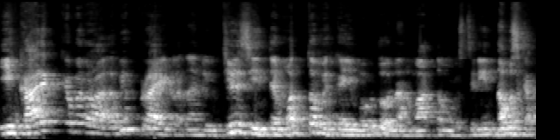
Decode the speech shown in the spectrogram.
ಈ ಕಾರ್ಯಕ್ರಮದ ಅಭಿಪ್ರಾಯಗಳನ್ನ ನೀವು ತಿಳಿಸಿ ಅಂತ ಮತ್ತೊಮ್ಮೆ ಕೈ ಮುಗಿದು ನಾನು ಮಾತನ್ನ ಮುಗಿಸ್ತೀನಿ. ನಮಸ್ಕಾರ.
